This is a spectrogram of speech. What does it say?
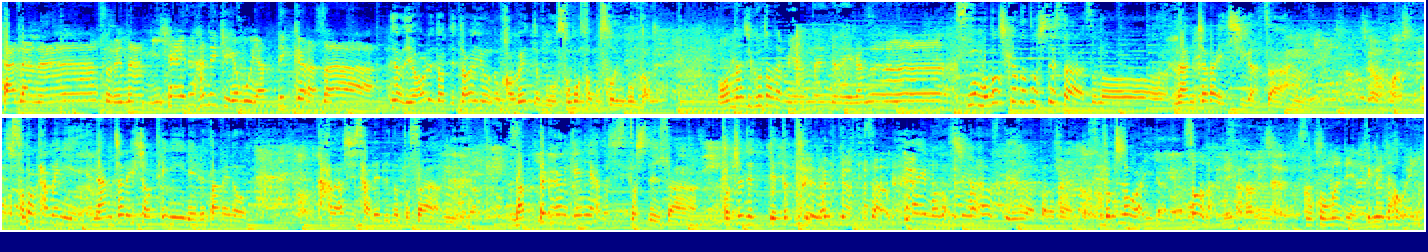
ただなそれなミハエル・ハネケがもうやってっからさ。いやいやあれだって第4の壁ってもうそもそもそういうもんだもん。同じことは多分やんないんじゃないかな。その戻し方としてさそのなんちゃら石がさ、そのためになんちゃら石を手に入れるための話されるのとさ、全く関係ない話としてさ途中でデッドプールが出てきてさ「はい戻します」っていうのだったらさそっちの方がいいだろそうだね。そこまでやってくれた方がいいね。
